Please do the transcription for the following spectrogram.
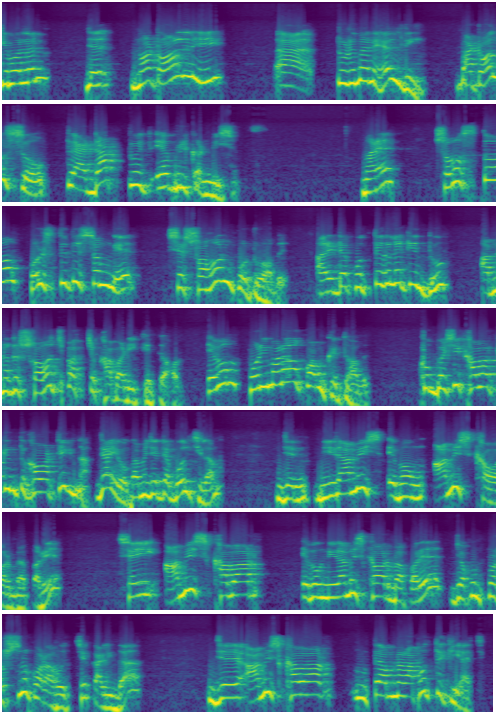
কি বললেন? যে not only to remain healthy but also to adapt with every condition মানে সমস্ত পরিস্থিতির সঙ্গে সে সহনপটু হবে। আর এটা করতে গেলে কিন্তু আপনাকে সহজপাচ্য খাবারই খেতে হবে এবং পরিমাণেও কম খেতে হবে। খুব বেশি খাবার কিন্তু খাওয়া ঠিক না। যাই হোক, আমি যেটা বলছিলাম যে নিরামিষ এবং আমিষ খাওয়ার ব্যাপারে সেই আমিষ খাবার এবং নিরামিষ খাওয়ার ব্যাপারে যখন প্রশ্ন করা হচ্ছে কালিদা, যে আমিষ খাওয়ার আপনার আপত্তি কি আছে?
